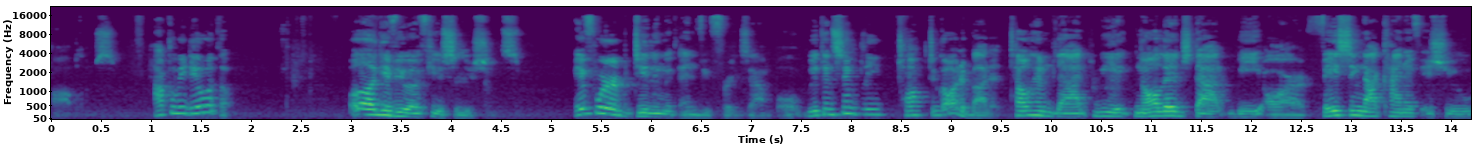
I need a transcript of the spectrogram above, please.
problems. How can we deal with them? Well, I'll give you a few solutions. If we're dealing with envy, for example, we can simply talk to God about it. Tell Him that we acknowledge that we are facing that kind of issue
